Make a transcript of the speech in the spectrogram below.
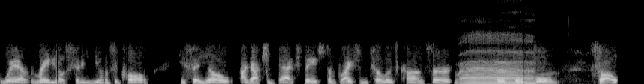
we're Radio City Music Hall. He said, "Yo, I got you backstage to Bryson Tiller's concert." Boom, wow. boom, boom. So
